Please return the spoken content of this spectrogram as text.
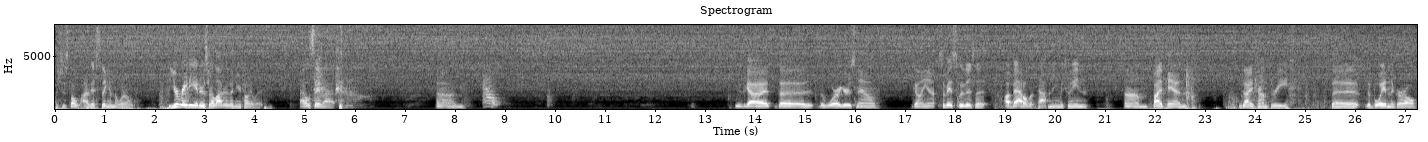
It's just the loudest thing in the world. Your radiators are louder than your toilet. I will say that. um, we've got the the warriors now going out. So basically, there's a a battle that's happening between um, Bipan, Diatron three, the the boy and the girl.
